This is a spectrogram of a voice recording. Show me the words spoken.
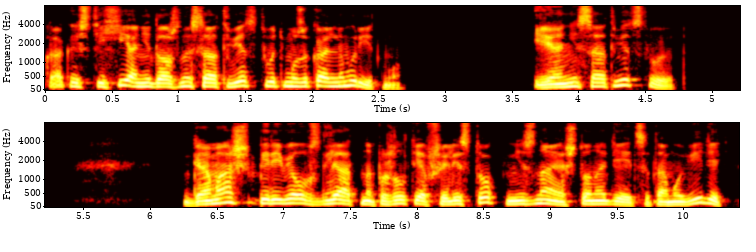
Как и стихи, они должны соответствовать музыкальному ритму». «И они соответствуют?» Гамаш перевел взгляд на пожелтевший листок, не зная, что надеется там увидеть —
